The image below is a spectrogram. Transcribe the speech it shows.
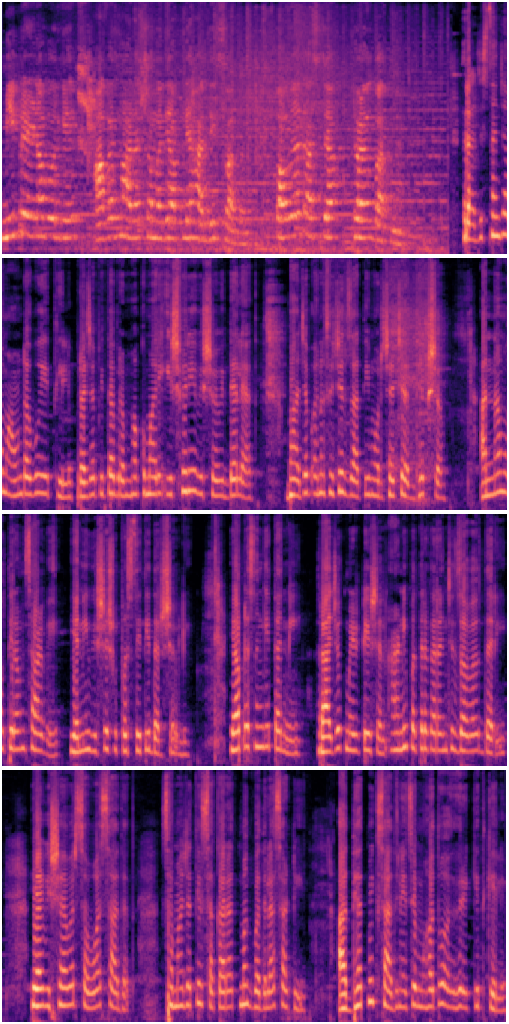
मी प्रेरणा बोरगे आवाज महाराष्ट्रामध्ये आपले हार्दिक स्वागत. पाहुयात आजच्या ठळक बातम्या. राजस्थानच्या माउंट आबू येथील प्रजापिता ब्रह्मकुमारी ईश्वरीय विश्वविद्यालयात भाजप अनुसूचित जाती मोर्चाचे अध्यक्ष अण्णा मोतीराम साळवे यांनी विशेष उपस्थिती दर्शवली. या प्रसंगी त्यांनी राजक मेडिटेशन आणि पत्रकारांची जबाबदारी या विषयावर संवाद साधत समाजातील सकारात्मक बदलासाठी आध्यात्मिक साधनेचे महत्त्व अधोरेखित केले.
